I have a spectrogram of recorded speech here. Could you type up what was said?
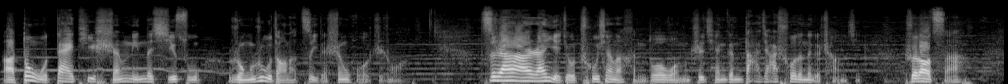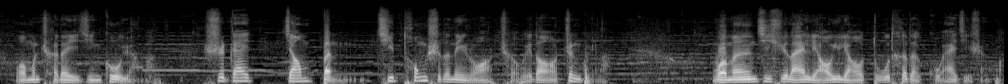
啊动物代替神灵的习俗融入到了自己的生活之中，自然而然也就出现了很多我们之前跟大家说的那个场景。说到此啊，我们扯得已经够远了，是该将本期通识的内容啊扯回到正轨了。我们继续来聊一聊独特的古埃及神话。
